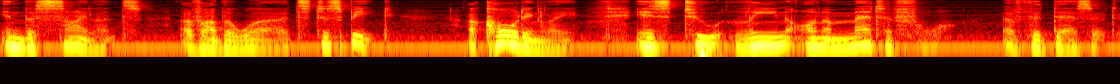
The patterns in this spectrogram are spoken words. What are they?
in the silence of other words. To speak, accordingly, is to lean on a metaphor of the desert.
